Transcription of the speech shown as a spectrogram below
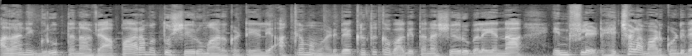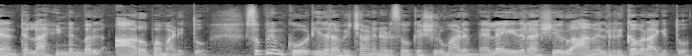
ಅದಾನಿ ಗ್ರೂಪ್ ತನ್ನ ವ್ಯಾಪಾರ ಮತ್ತು ಷೇರು ಮಾರುಕಟ್ಟೆಯಲ್ಲಿ ಅಕ್ರಮ ಮಾಡಿದೆ. ಕೃತಕವಾಗಿ ತನ್ನ ಷೇರು ಬೆಲೆಯನ್ನ ಇನ್ಫ್ಲೇಟ್ ಹೆಚ್ಚಳ ಮಾಡಿಕೊಂಡಿದೆ ಅಂತೆಲ್ಲ ಹಿಂಡನ್ಬರ್ಗ್ ಆರೋಪ ಮಾಡಿತ್ತು. ಸುಪ್ರೀಂ ಕೋರ್ಟ್ ಇದರ ವಿಚಾರಣೆ ನಡೆಸೋಕೆ ಶುರು ಮಾಡಿದ ಮೇಲೆ ಇದರ ಷೇರು ಆಮೇಲೆ ರಿಕವರ್ ಆಗಿತ್ತು.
